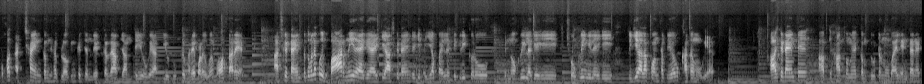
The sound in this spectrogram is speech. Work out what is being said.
बहुत अच्छा इनकम जो है ब्लॉगिंग से जनरेट कर रहे हैं। आप जानते ही हो गया यूट्यूब पे भरे पड़े हुए हैं, बहुत सारे हैं। आज के टाइम पे तो मतलब कोई बार नहीं रह गया है कि आज के टाइम पे कि भैया पहले डिग्री करो, फिर नौकरी लगेगी छोकरी मिलेगी तो ये वाला कॉन्सेप्ट जो है वो खत्म हो गया है। आज के टाइम पे आपके हाथों में कंप्यूटर मोबाइल इंटरनेट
